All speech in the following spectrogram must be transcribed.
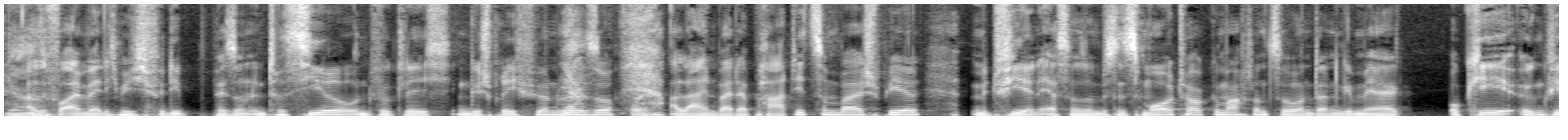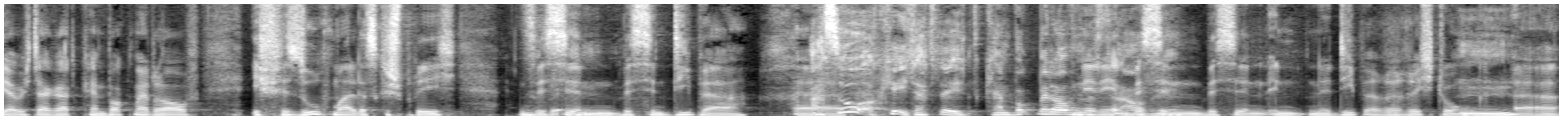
Ja. Also vor allem, wenn ich mich für die Person interessiere und wirklich ein Gespräch führen will, Ja, so. voll. Allein bei der Party zum Beispiel, mit vielen erstmal so ein bisschen Smalltalk gemacht und so und dann gemerkt, okay, irgendwie habe ich da gerade keinen Bock mehr drauf. Ich versuche mal das Gespräch ein bisschen, ein bisschen deeper äh, Ach so, okay, ich dachte, ich keinen Bock mehr drauf nee, nee, ein bisschen, ein bisschen in eine deepere Richtung äh,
